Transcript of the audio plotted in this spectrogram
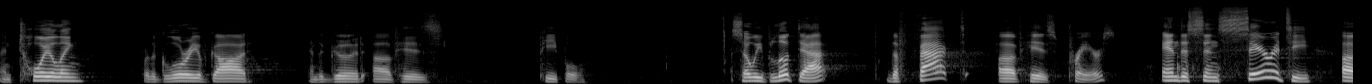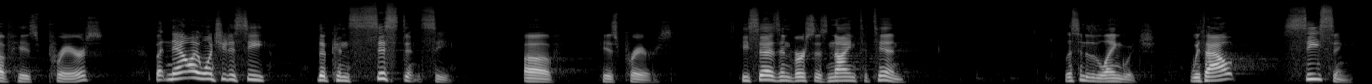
and toiling for the glory of God and the good of His people. So we've looked at the fact of his prayers and the sincerity of his prayers. But now I want you to see the consistency of his prayers. He says in verses 9 to 10, listen to the language without ceasing.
